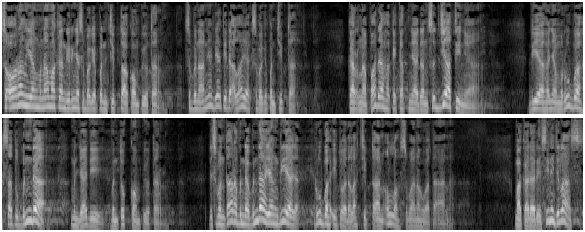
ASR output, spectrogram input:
Seorang yang menamakan dirinya sebagai pencipta komputer, sebenarnya dia tidak layak sebagai pencipta. Karena pada hakikatnya dan sejatinya, dia hanya merubah satu benda menjadi bentuk komputer. Di sementara benda-benda yang dia rubah itu adalah ciptaan Allah Subhanahu wa taala. Maka dari sini jelas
